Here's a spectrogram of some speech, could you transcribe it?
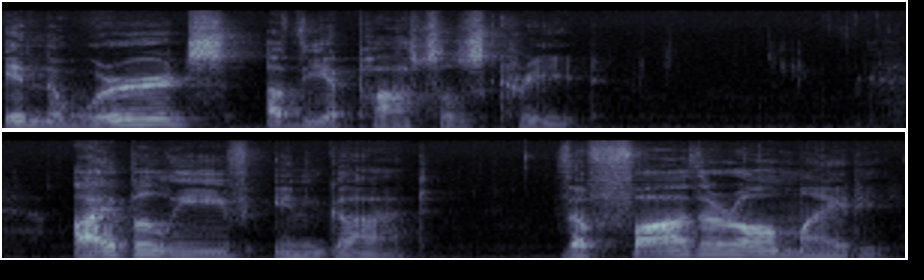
in the words of the Apostles' Creed. I believe in God, the Father Almighty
